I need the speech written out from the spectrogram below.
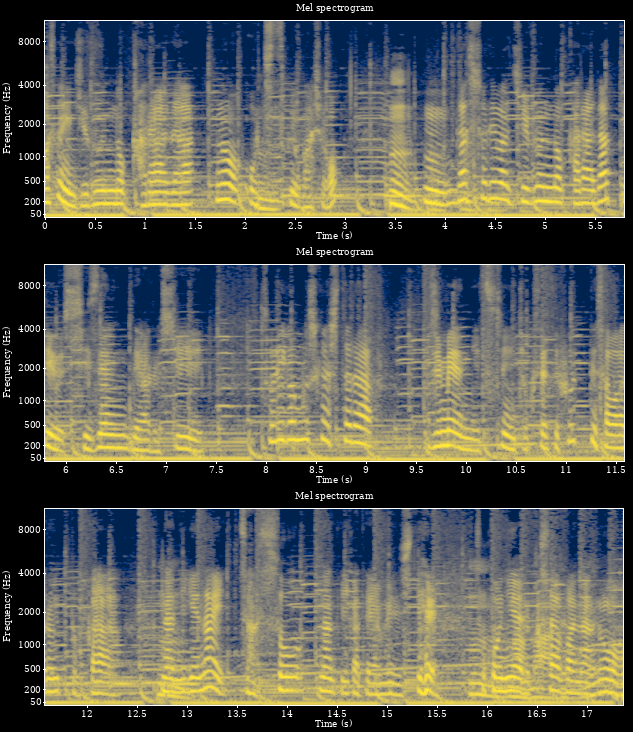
まさに自分の体の落ち着く場所、うん。うん、だしそれは自分の体っていう自然であるしそれがもしかしたら地面に土に直接振って触るとか、うん。何気ない雑草なんて言い方やめにしてうん。そこにある草花の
